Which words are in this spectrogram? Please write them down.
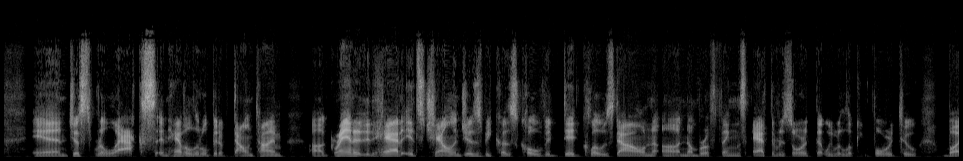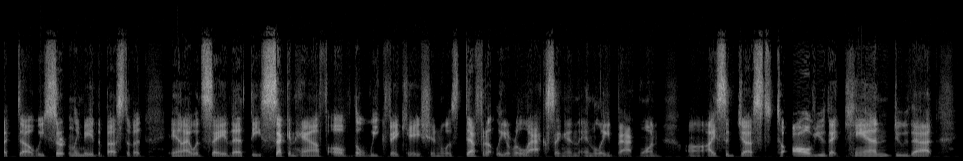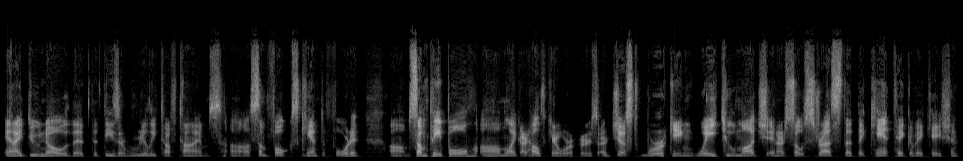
and just relax and have a little bit of downtime. Uh, granted, it had its challenges because COVID did close down uh, a number of things at the resort that we were looking forward to, but uh, we certainly made the best of it. And I would say that the second half of the week vacation was definitely a relaxing and, and laid back one. Uh, I suggest to all of you that can do that, and I do know that, that these are really tough times. Uh, some folks can't afford it. Um, some people, um, like our healthcare workers, are just working way too much and are so stressed that they can't take a vacation.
